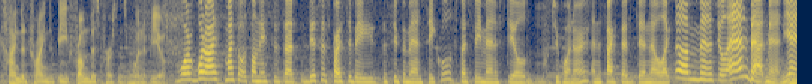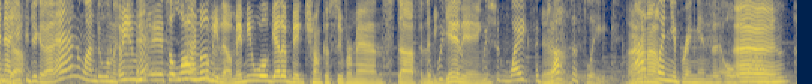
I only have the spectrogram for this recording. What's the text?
kind of trying to be from this person's point of view. What, what I my thoughts on this is that this was supposed to be the Superman sequel. It's supposed to be Man of Steel 2.0, and the fact that then they were like, no, Man of Steel and Batman. Yeah, now Yeah. you could do it and Wonder Woman. I mean, it's a long Black movie Woman. though. Maybe we'll get a big chunk of Superman stuff in the We should- beginning. We should, wait for Justice League. I don't That's know. when you bring in the All Uh, Stars. uh,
